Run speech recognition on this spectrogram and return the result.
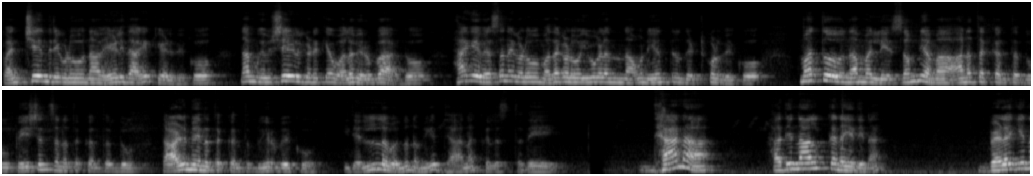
ಪಂಚೇಂದ್ರಿಯಗಳು ನಾವು ಹೇಳಿದಾಗೆ ಕೇಳಬೇಕು, ನಮಗೆ ವಿಷಯಗಳಿಗೆ ಒಲವಿರಬಾರ್ದು, ಹಾಗೆ ವ್ಯಸನಗಳು, ಮದಗಳು ಇವುಗಳನ್ನು ನಾವು ನಿಯಂತ್ರಣದಲ್ಲಿ ಇಟ್ಕೊಳ್ಬೇಕು ಮತ್ತು ನಮ್ಮಲ್ಲಿ ಸಂಯಮ ಅನ್ನತಕ್ಕಂಥದ್ದು ಪೇಷನ್ಸ್ ಅನ್ನತಕ್ಕಂಥದ್ದು, ತಾಳ್ಮೆ ಅನ್ನತಕ್ಕಂಥದ್ದು ಇರಬೇಕು. ಇದೆಲ್ಲವನ್ನು ನಮಗೆ ಧ್ಯಾನ ಕಲಿಸ್ತದೆ. ಧ್ಯಾನ ಹದಿನಾಲ್ಕನೆಯ ದಿನ, ಬೆಳಗಿನ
